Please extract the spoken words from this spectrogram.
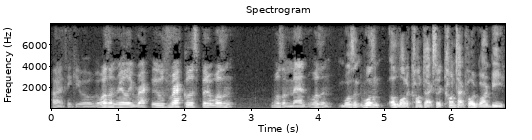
I don't think he will. It wasn't really reck. It was reckless, but it wasn't. Wasn't meant. Wasn't. wasn't wasn't a lot of contact, so contact probably won't be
